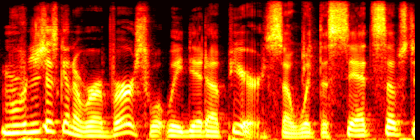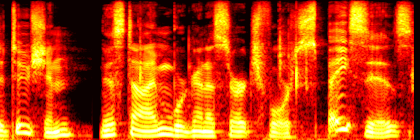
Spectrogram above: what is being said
we're just going to reverse what we did up here. So with the sed substitution, this time we're going to search for spaces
